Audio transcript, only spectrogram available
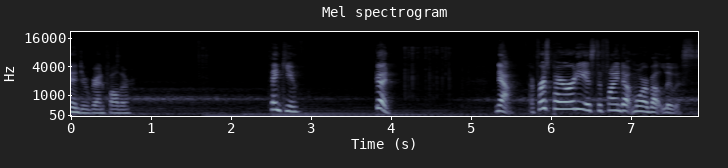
and your grandfather. Thank you. Good. Now, our first priority is to find out more about Louis.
